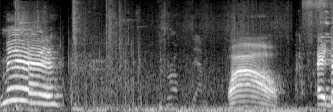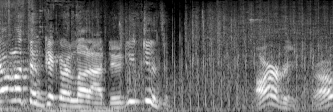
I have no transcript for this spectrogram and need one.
Man. Wow. Hey, don't let them get their load out, dude. These dudes are garbage, bro.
